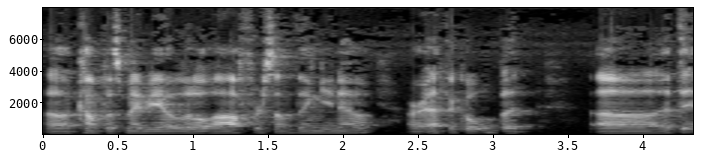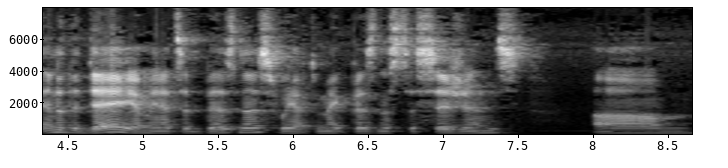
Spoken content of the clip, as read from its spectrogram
uh, compass may be a little off or something, you know, or ethical. But uh, at the end of the day, I mean, it's a business. We have to make business decisions. Um,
